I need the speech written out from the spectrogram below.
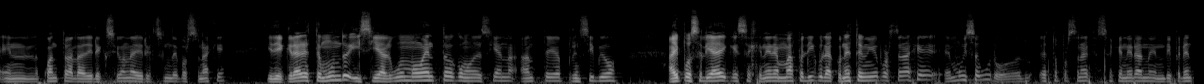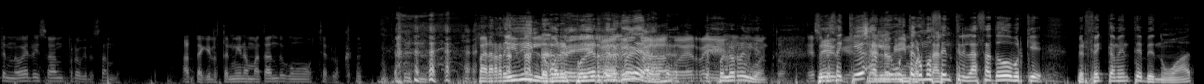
en cuanto a la dirección, la dirección de personaje y de crear este mundo. Y si algún momento, como decían antes al principio, hay posibilidad de que se generen más películas con este mismo personaje, es muy seguro. Estos personajes se generan en diferentes novelas y se van progresando. Hasta que los terminan matando como Sherlock. Para revivirlo, por el poder del dinero. Después revivirlo lo en reviven. Pero es ¿sabes que-? A mí me gusta cómo se entrelaza todo porque perfectamente Benoit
